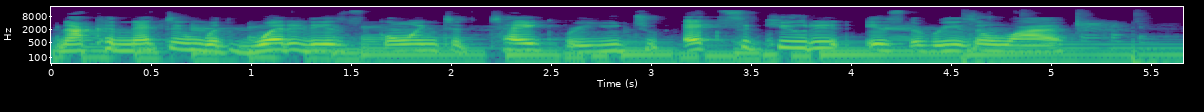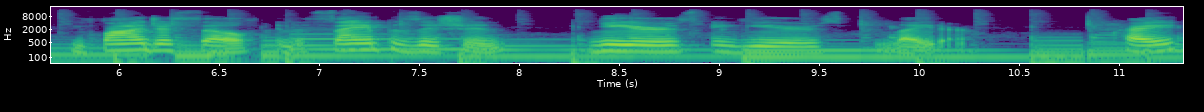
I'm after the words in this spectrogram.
not connecting with what it is going to take for you to execute it is the reason why you find yourself in the same position years and years later. Okay?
